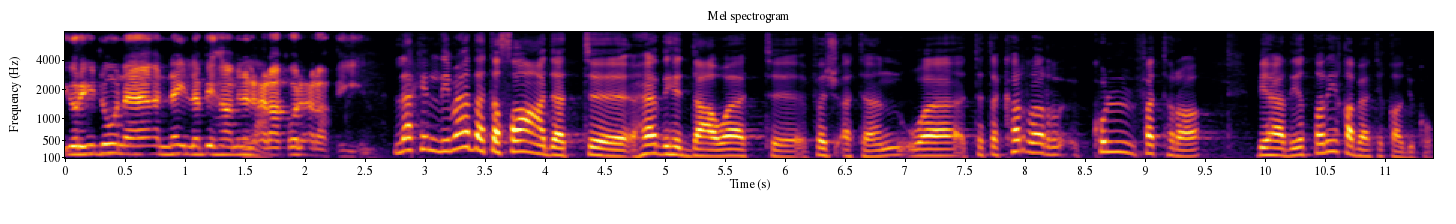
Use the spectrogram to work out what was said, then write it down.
يريدون النيل بها من نعم. العراق والعراقيين. لكن لماذا تصاعدت هذه الدعوات فجأة وتتكرر كل فترة بهذه الطريقة باعتقادكم؟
